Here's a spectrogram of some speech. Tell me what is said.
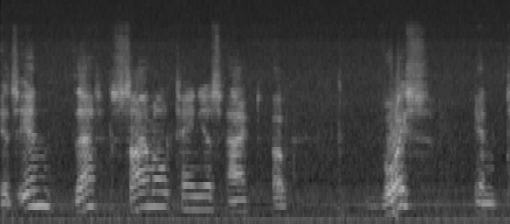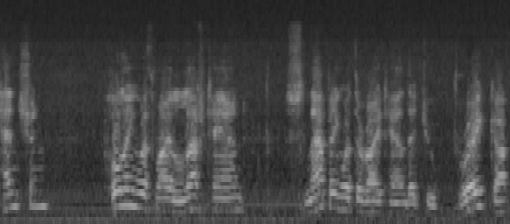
It's in that simultaneous act of voice intention, pulling with my left hand, snapping with the right hand, that you break up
